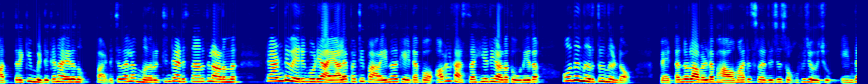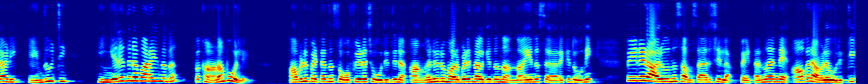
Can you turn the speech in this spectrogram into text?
അത്രയ്ക്കും മിടുക്കനായിരുന്നു. പഠിച്ചതെല്ലാം മെറിറ്റിന്റെ അടിസ്ഥാനത്തിലാണെന്ന്. രണ്ടുപേരും കൂടി അയാളെ പറ്റി പറയുന്നത് കേട്ടപ്പോൾ അവൾക്ക് അസഹ്യതയാണ് തോന്നിയത്. ഒന്ന് നിർത്തുന്നുണ്ടോ? പെട്ടെന്നുള്ള അവളുടെ ഭാവമാറ്റം ശ്രദ്ധിച്ച് സോഫി ചോദിച്ചു. എന്താടി? എന്തു പറ്റി ഇങ്ങനെ എന്തിനാ പറയുന്നത്? ഇപ്പൊ കാണാൻ പോവല്ലേ? അവൾ പെട്ടെന്ന് സോഫിയുടെ ചോദ്യത്തിന് അങ്ങനെ ഒരു മറുപടി നൽകിയത് നന്നായി എന്ന് സേറയ്ക്ക് തോന്നി. പിന്നീട് ആരും ഒന്നും സംസാരിച്ചില്ല. പെട്ടെന്ന് തന്നെ അവരവളെ ഒരുക്കി.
